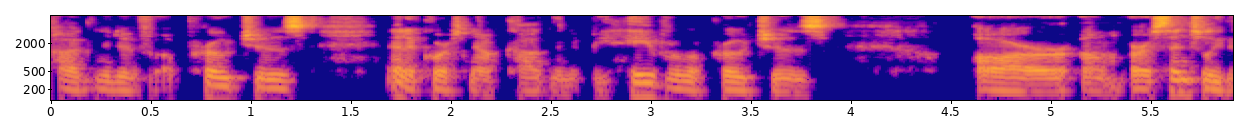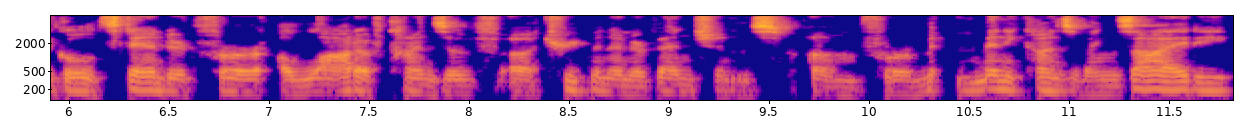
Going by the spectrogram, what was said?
cognitive approaches, and of course now cognitive behavioral approaches, are, um, are essentially the gold standard for a lot of kinds of uh, treatment interventions um, for m- many kinds of anxiety,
